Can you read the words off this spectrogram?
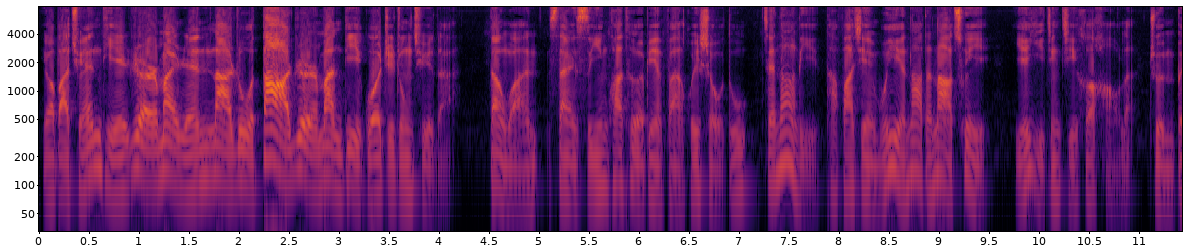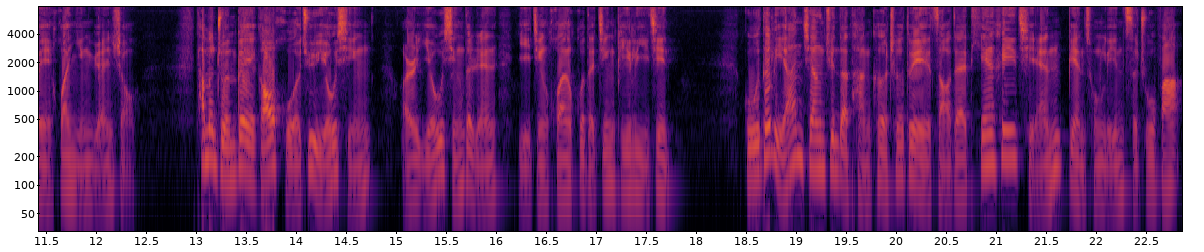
要把全体日耳曼人纳入大日耳曼帝国之中去的。”当晚，塞斯因夸特便返回首都，在那里，他发现维也纳的纳粹也已经集合好了，准备欢迎元首。他们准备搞火炬游行。而游行的人已经欢呼得精疲力尽。古德里安将军的坦克车队早在天黑前便从林茨出发，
